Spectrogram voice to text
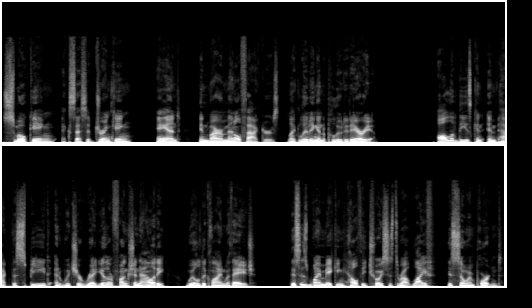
smoking, excessive drinking, and environmental factors like living in a polluted area. All of these can impact the speed at which your regular functionality will decline with age. This is why making healthy choices throughout life is so important.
